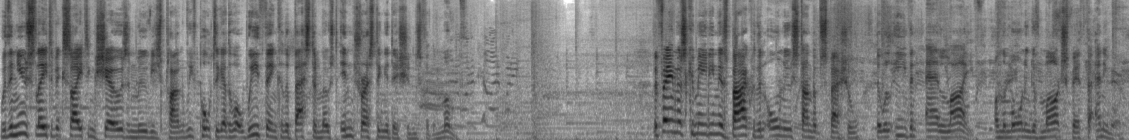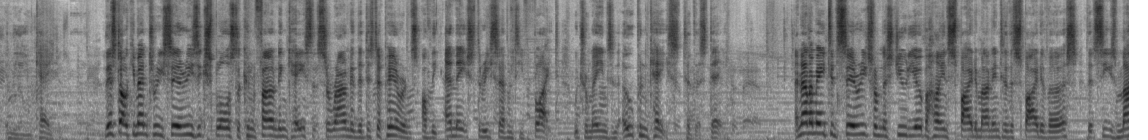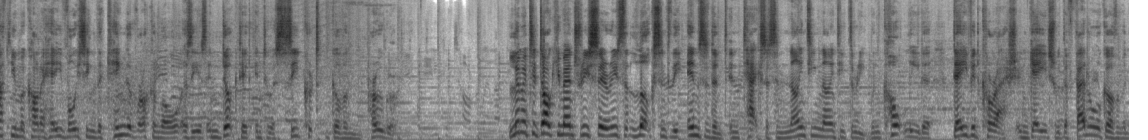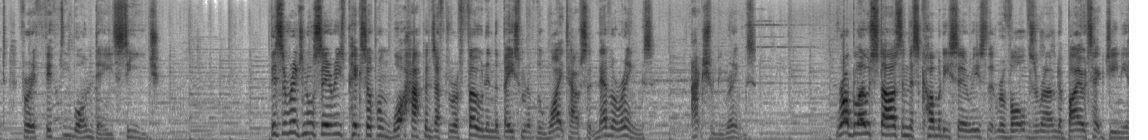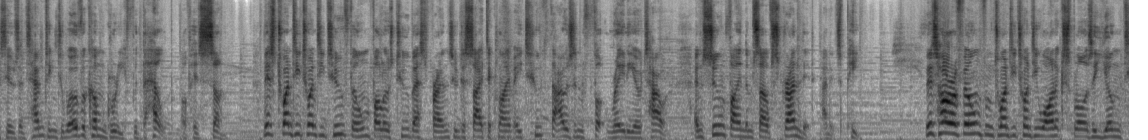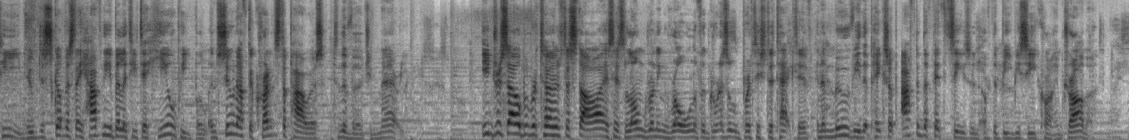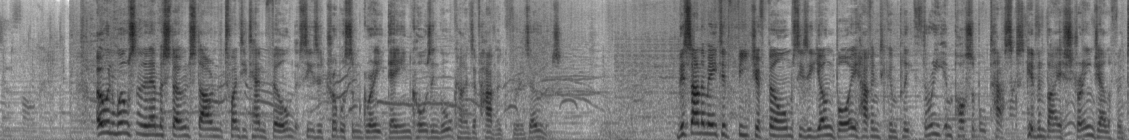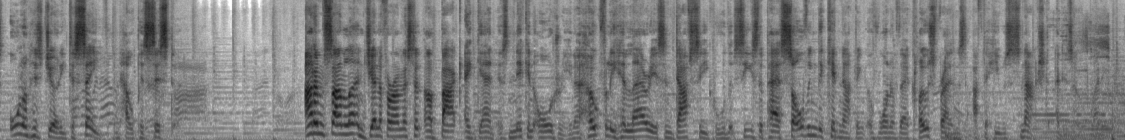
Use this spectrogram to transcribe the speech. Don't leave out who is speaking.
Speaker 1: With a new slate of exciting shows and movies planned, we've pulled together what we think are the best and most interesting additions for the month. The Famous Comedian is back with an all new stand up special that will even air live on the morning of March 5th for anyone in the UK. This documentary series explores the confounding case that surrounded the disappearance of the MH370 flight, which remains an open case to this day. An animated series from the studio behind Spider Man Into the Spider Verse that sees Matthew McConaughey voicing the king of rock and roll as he is inducted into a secret government program limited documentary series that looks into the incident in Texas in 1993 when cult leader David Koresh engaged with the federal government for a 51 day siege. This original series picks up on what happens after a phone in the basement of the White House that never rings actually rings. Rob Lowe stars in this comedy series that revolves around a biotech genius who's attempting to overcome grief with the help of his son. This 2022 film follows two best friends who decide to climb a 2,000 foot radio tower and soon find themselves stranded at its peak. This horror film from 2021 explores a young teen who discovers they have the ability to heal people and soon after credits the powers to the Virgin Mary. Idris Elba returns to star as his long running role of a grizzled British detective in a movie that picks up after the fifth season of the BBC crime drama. Owen Wilson and Emma Stone star in the 2010 film that sees a troublesome Great Dane causing all kinds of havoc for his owners. This animated feature film sees a young boy having to complete three impossible tasks given by a strange elephant all on his journey to save and help his sister. Adam Sandler and Jennifer Aniston are back again as Nick and Audrey in a hopefully hilarious and daft sequel that sees the pair solving the kidnapping of one of their close friends after he was snatched at his own wedding.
